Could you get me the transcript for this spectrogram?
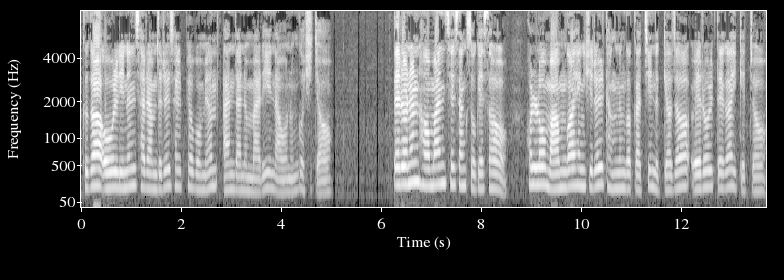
그가 어울리는 사람들을 살펴보면 안다는 말이 나오는 것이죠. 때로는 험한 세상 속에서 홀로 마음과 행실을 닦는 것 같이 느껴져 외로울 때가 있겠죠.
